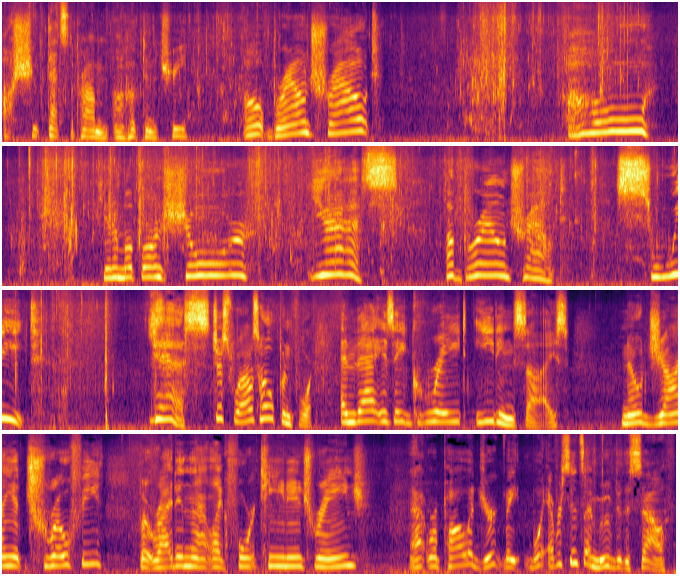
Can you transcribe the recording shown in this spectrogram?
Oh shoot, that's the problem. I'm hooked in the tree. Oh, brown trout. Oh, get him up on shore. Yes, a brown trout. Sweet. Yes, just what I was hoping for. And that is a great eating size. No giant trophy, but right in that like 14 inch range. That Rapala jerkbait, boy, ever since I moved to the south,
